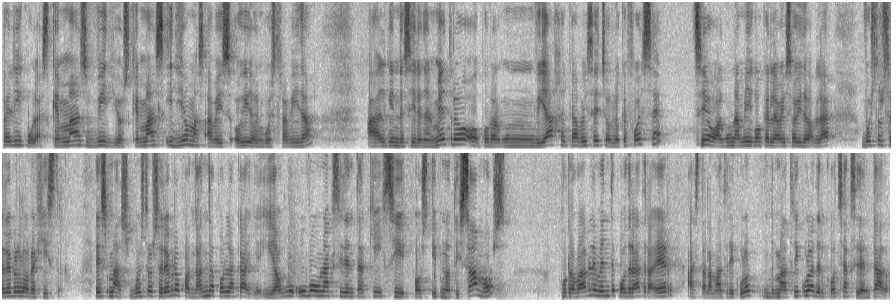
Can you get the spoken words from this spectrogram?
películas, que más vídeos, que más idiomas habéis oído en vuestra vida, a alguien decir en el metro o por algún viaje que habéis hecho, lo que fuese, ¿sí? o algún amigo que le habéis oído hablar, vuestro cerebro lo registra. Es más, vuestro cerebro cuando anda por la calle y hubo un accidente aquí, si os hipnotizamos, probablemente podrá traer hasta la matrícula, del coche accidentado,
